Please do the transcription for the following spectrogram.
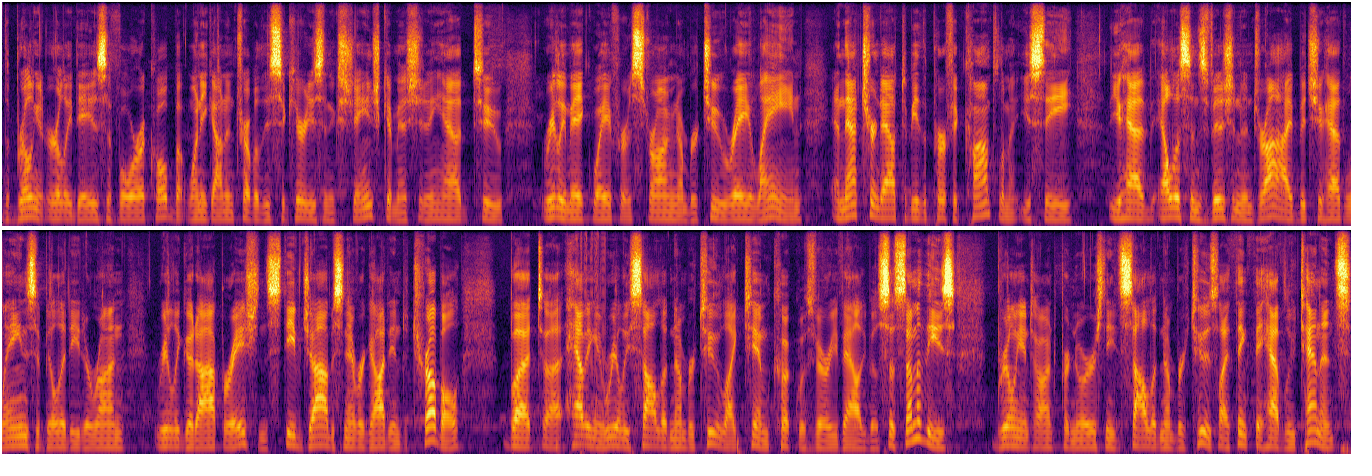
the brilliant early days of Oracle, but when he got in trouble with the Securities and Exchange Commission, he had to really make way for a strong number two, Ray Lane, and that turned out to be the perfect complement. You see, you had Ellison's vision and drive, but you had Lane's ability to run really good operations. Steve Jobs never got into trouble, but uh, having a really solid number two like Tim Cook was very valuable. So some of these brilliant entrepreneurs need solid number twos. I think they have lieutenants,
